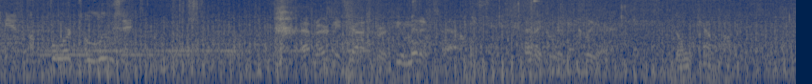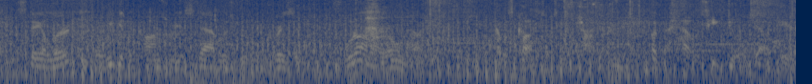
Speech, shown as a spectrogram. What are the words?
can't afford to lose it. Haven't heard any shots for a few minutes now. I think we're in the clear. Don't count on it. Stay alert until we get the comms reestablished with the Grizzly. We're our own. That was Constantine Chopper. What the hell is he doing down here?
